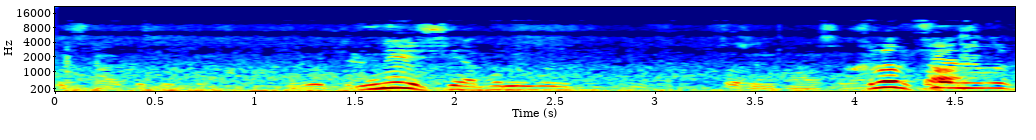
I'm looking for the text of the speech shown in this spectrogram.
поставте підпис. Ви п'яні. Ні, ще, бо не. Теж відмовився. Хлопці, я не буду.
